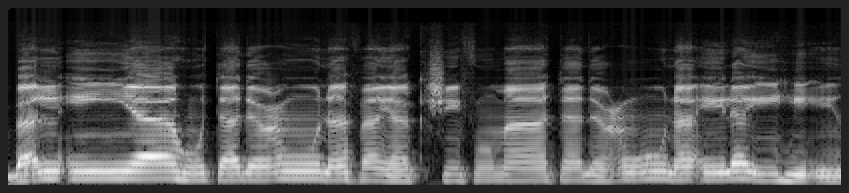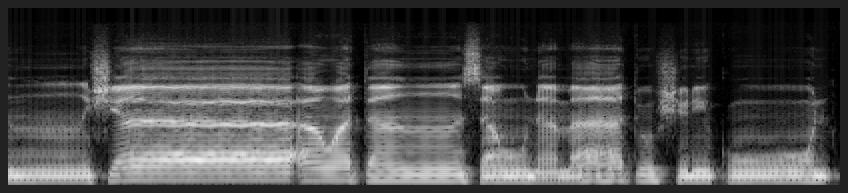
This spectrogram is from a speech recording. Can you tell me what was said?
بَلْ إِيَّاهُ تَدْعُونَ فَيَكْشِفُ مَا تَدْعُونَ إِلَيْهِ إِن شَاءَ وَتَنسَوْنَ مَا تُشْرِكُونَ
